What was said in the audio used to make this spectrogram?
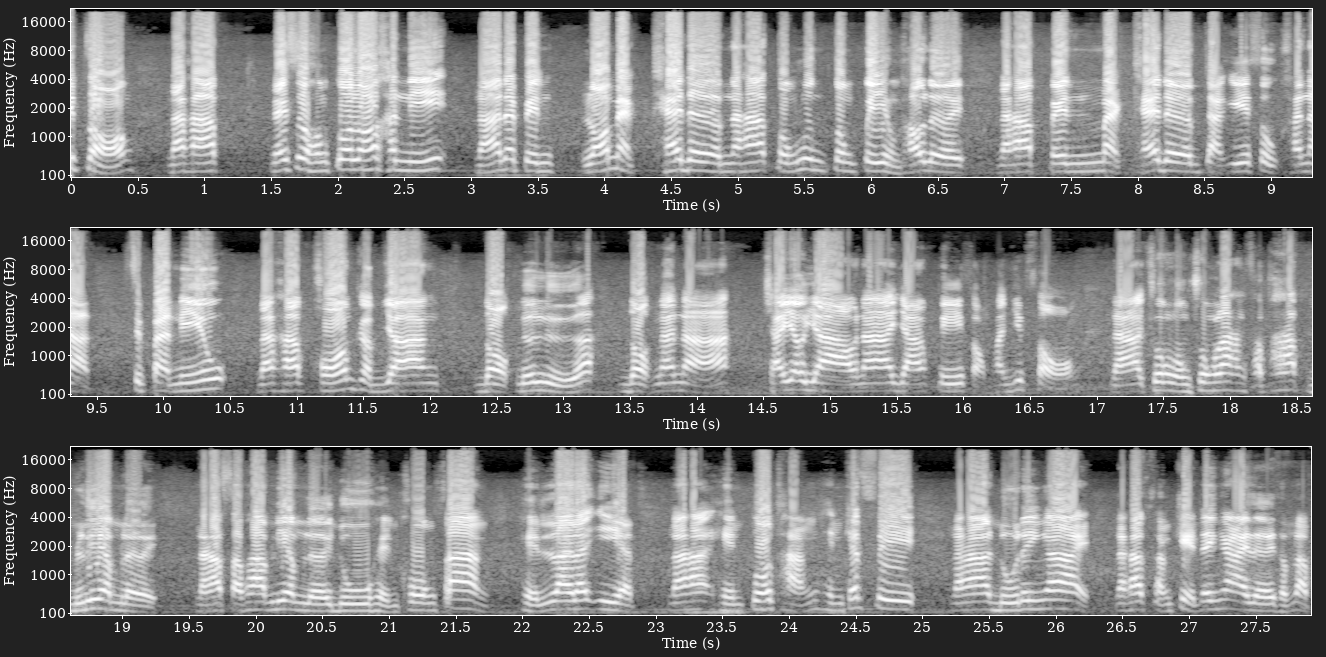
2022 นะครับ ในส่วนของตัวล้อคันนี้นะได้เป็นล้อแม็กแท้เดิมนะฮะตรงรุ่นตรงปีของเขาเลยนะครับเป็นแม็กแท้เดิมจาก e s u ขนาด 18 นิ้วนะครับพร้อมกับยางดอกเหลือๆดอกหนาๆใช้ยาวๆนะยางปี 2022 นะช่วงลงช่วงล่างสภาพเลี่ยมเลยนะครับสภาพเลี่ยมเลยดูเห็นโครงสร้างเห็นรายละเอียดนะฮะเห็นตัวถังเห็นแคสซีนะฮะดูได้ง่ายนะครับสังเกตได้ง่ายเลยสำหรับ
